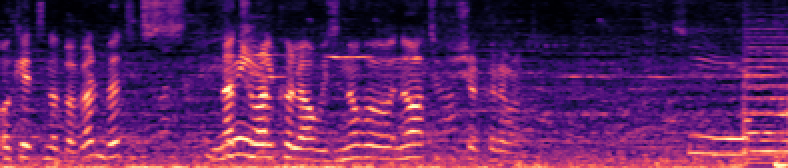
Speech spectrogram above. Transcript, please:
okay, it's not purple, but it's natural color with no no artificial colorant. Cheers!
